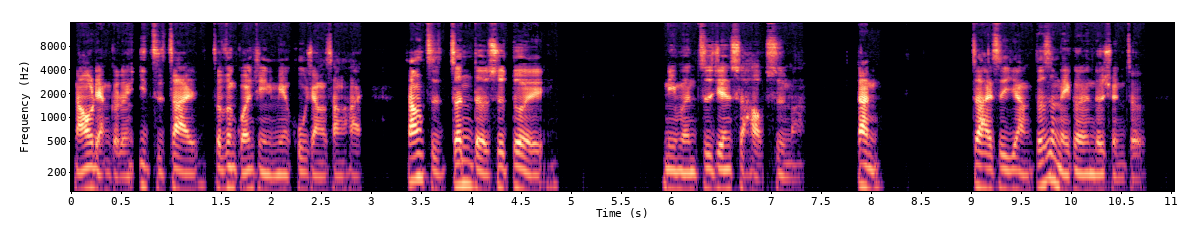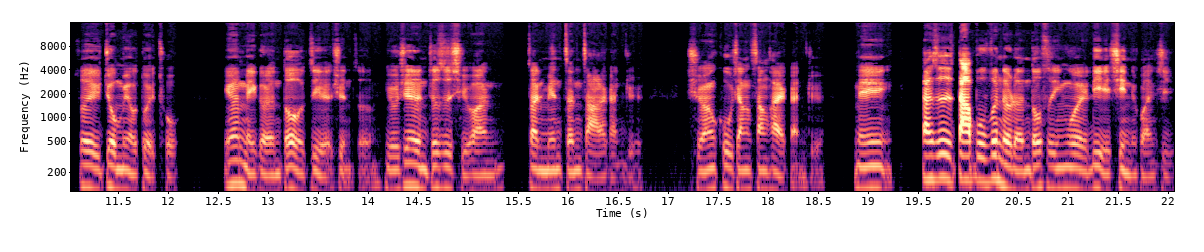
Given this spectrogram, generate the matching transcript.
然后两个人一直在这份关系里面互相伤害，这样子真的是对你们之间是好事吗？但这还是一样，这是每个人的选择，所以就没有对错，因为每个人都有自己的选择。有些人就是喜欢在里面挣扎的感觉，喜欢互相伤害的感觉，没。但是大部分的人都是因为劣性的关系。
